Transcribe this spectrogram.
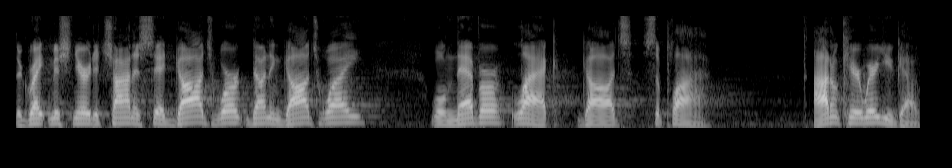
the great missionary to China, said, God's work done in God's way will never lack God's supply. I don't care where you go,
